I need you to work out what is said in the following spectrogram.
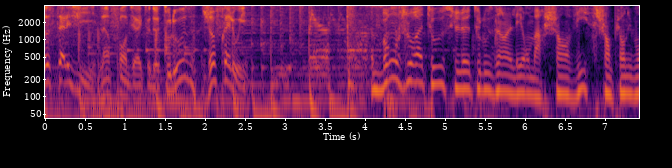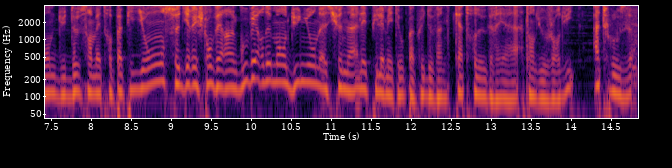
Nostalgie, l'info en direct de Toulouse, Geoffrey Louis. Bonjour à tous, le Toulousain Léon Marchand, vice-champion du monde du 200 mètres papillon, se dirige-t-on vers un gouvernement d'union nationale? Et puis la météo pas plus de 24 degrés attendue aujourd'hui à Toulouse.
